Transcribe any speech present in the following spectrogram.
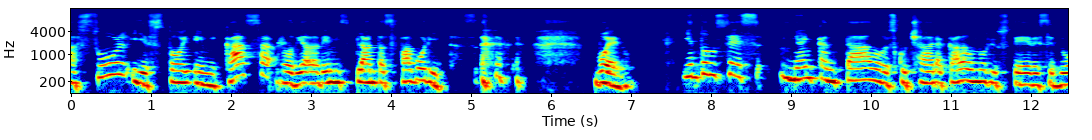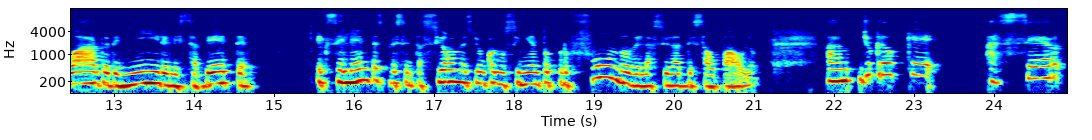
azul y estoy en mi casa rodeada de mis plantas favoritas. bueno, y entonces me ha encantado escuchar a cada uno de ustedes, Eduardo, Edenir, Elizabeth, excelentes presentaciones y un conocimiento profundo de la ciudad de Sao Paulo. yo creo que hacer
